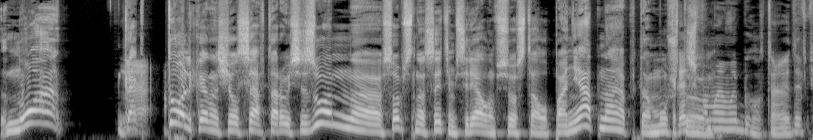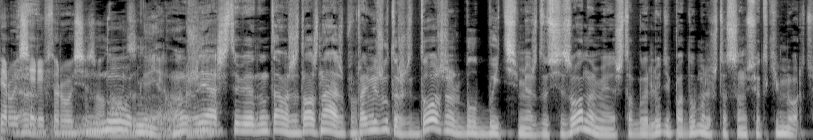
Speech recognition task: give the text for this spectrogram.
Но как Да. только начался второй сезон, э, собственно, с этим сериалом все стало понятно, потому Так что... это же, по-моему, и было. Это в первой серии второго сезона. Ну, он нет, ну же я да? ж тебе, ну там же должна же промежуток же должен был быть между сезонами, чтобы люди подумали, что сын все-таки мертв.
